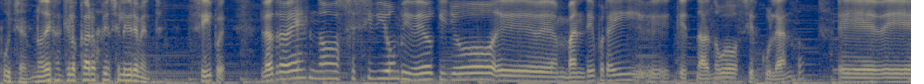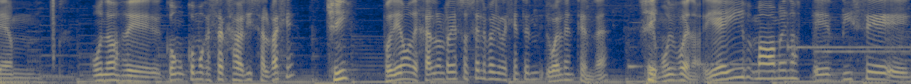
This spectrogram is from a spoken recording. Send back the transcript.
pucha, no dejan que los cabros piensen libremente. Sí, pues. La otra vez, no sé si vio un video que yo eh, mandé por ahí, eh, que anduvo circulando, eh, de mm, unos de cómo, cómo cazar jabalí salvaje. Sí, Podríamos dejarlo en redes sociales para que la gente igual lo entienda. sí. Es muy bueno. Y ahí más o menos eh, dice eh,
